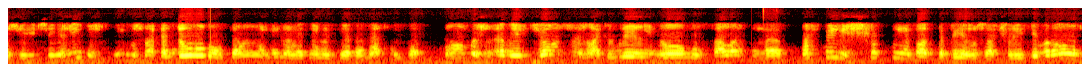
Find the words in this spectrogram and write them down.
get on with us easy. And he was, he was like a normal guy, you know, I don't know if you ever met him, but was, I mean, George was like a really normal fella. Uh, that really shook me about the Beatles, actually. They were all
